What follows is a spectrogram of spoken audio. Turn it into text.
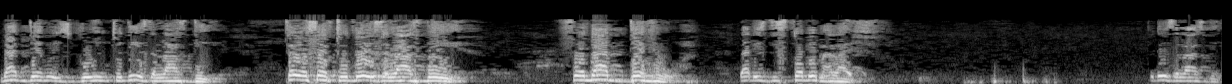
That devil is going. Today is the last day. Tell yourself today is the last day for that devil that is disturbing my life. Today is the last day.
